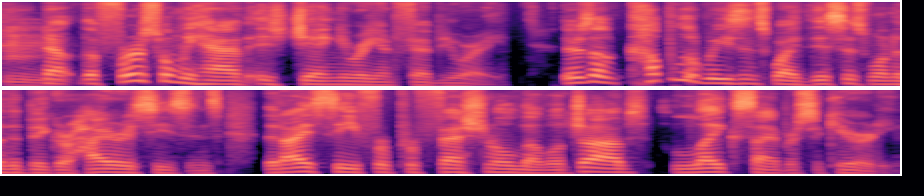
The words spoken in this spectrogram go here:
Mm. Now, the first one we have is January and February. There's a couple of reasons why this is one of the bigger hiring seasons that I see for professional level jobs like cybersecurity.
